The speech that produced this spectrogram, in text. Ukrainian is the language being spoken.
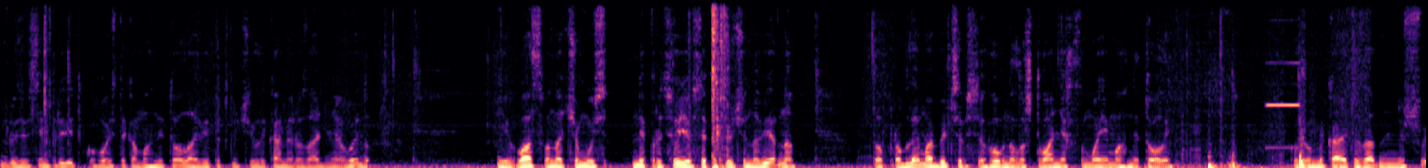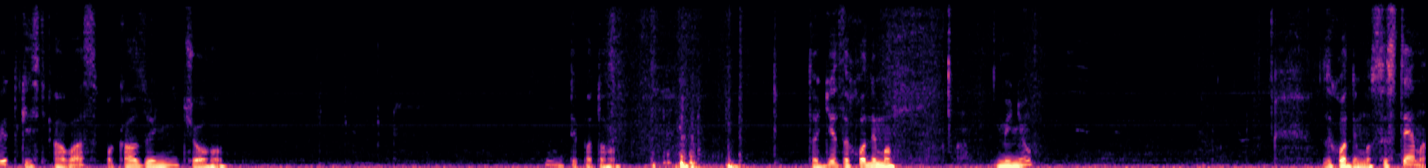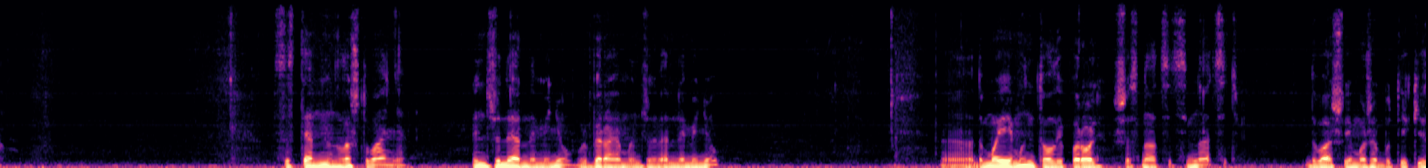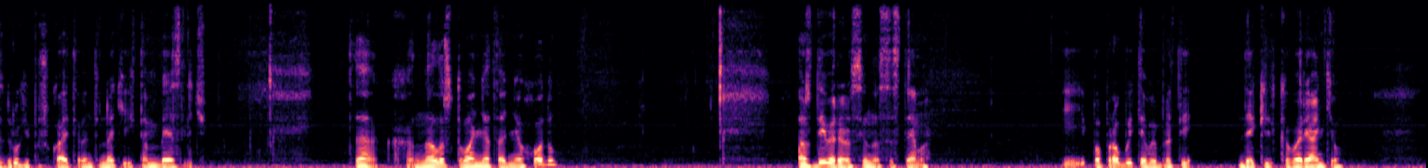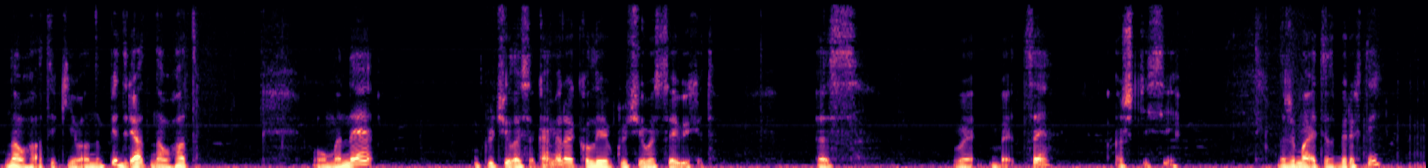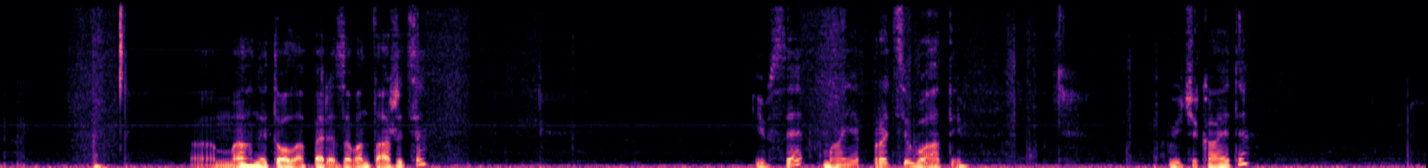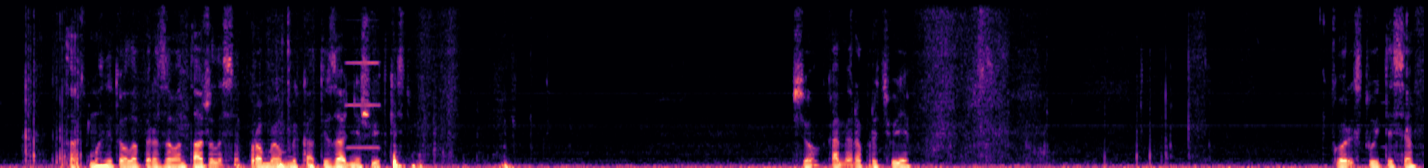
Друзі, всім привіт! Когось така магнітола, а ви підключили камеру заднього виду. І у вас вона чомусь не працює, все підключено вірно, то проблема більше всього в налаштуваннях самої магнітоли. Коли вмикаєте задню швидкість, а вас показує нічого. Ну, типу того. Тоді заходимо в меню. Заходимо в система. Системне налаштування. Інженерне меню. Вибираємо інженерне меню. Е, До моєї магнітоли пароль 1617. До вашої може бути якийсь другий, пошукайте в інтернеті, їх там безліч. Так, налаштування заднього ходу. HD реверсивна система. І попробуйте вибрати декілька варіантів навгад, які вам підряд навгад. У мене включилася камера, коли я включив ось цей вихід. SVBC HTC. Нажимаєте зберегти. Е, Магнитола перезавантажиться. І все має працювати. Ви чекаєте. Так, магнітола перезавантажилася. Пробуємо вмикати задню швидкість. Все, камера працює. Користуйтеся.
